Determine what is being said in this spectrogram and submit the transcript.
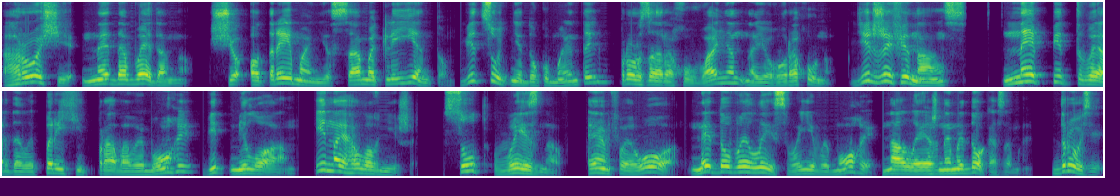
Гроші не доведено, що отримані саме клієнтом. Відсутні документи про зарахування на його рахунок. DG Finance не підтвердили перехід права вимоги від Мілоан. І найголовніше, суд визнав, МФО не довели свої вимоги належними доказами. Друзі,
